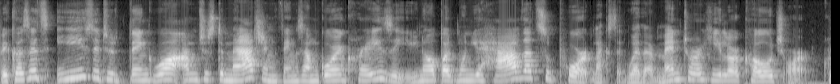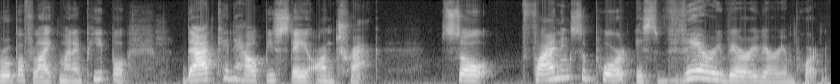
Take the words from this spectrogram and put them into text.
because it's easy to think, well, I'm just imagining things, I'm going crazy, you know. But when you have that support, like I said, whether a mentor, healer, coach, or group of like minded people, that can help you stay on track. So finding support is very, very, very important.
